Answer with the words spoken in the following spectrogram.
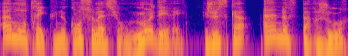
a montré qu'une consommation modérée, jusqu'à un œuf par jour,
